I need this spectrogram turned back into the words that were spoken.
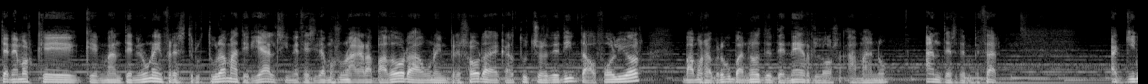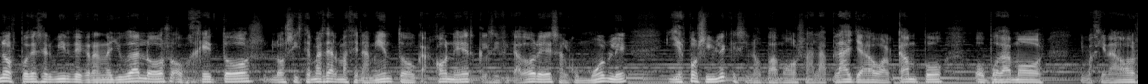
Tenemos que, mantener una infraestructura material. Si necesitamos una grapadora, una impresora de cartuchos de tinta o folios, vamos a preocuparnos de tenerlos a mano antes de empezar. Aquí nos puede servir de gran ayuda los objetos, los sistemas de almacenamiento, cajones, clasificadores, algún mueble. Y es posible que si nos vamos a la playa o al campo o podamos, imaginaos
